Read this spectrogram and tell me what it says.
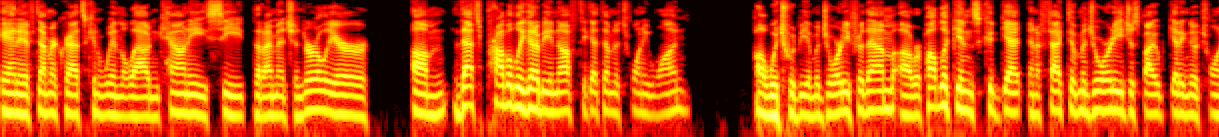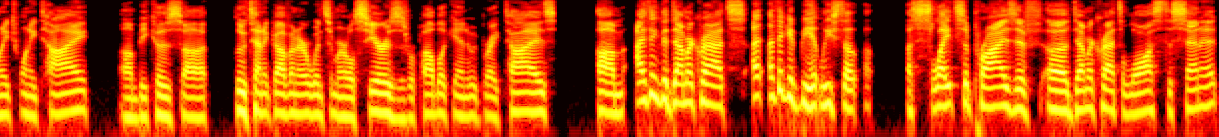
and if Democrats can win the Loudoun County seat that I mentioned earlier, um, that's probably going to be enough to get them to 21, uh, which would be a majority for them. Uh, Republicans could get an effective majority just by getting to a 2020 tie um, because uh, Lieutenant Governor Winsome Earle Sears is Republican who would break ties. Um, I think the Democrats, I, I, think it'd be at least a, a slight surprise if uh, Democrats lost the Senate.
